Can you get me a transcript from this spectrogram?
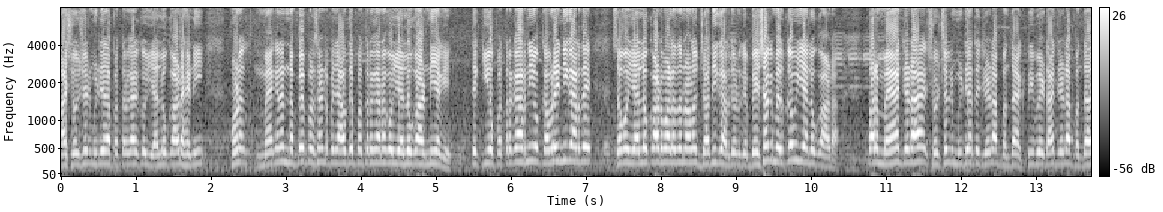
ਆ ਸੋਸ਼ਲ ਮੀਡੀਆ ਦਾ ਪੱਤਰਕਾਰ ਕੋਈ ਯੈਲੋ ਕਾਰਡ ਹੈ ਨਹੀਂ। ਹੁਣ ਮੈਂ ਕਹਿੰਦਾ 90% ਪੰਜਾਬ ਦੇ ਪੱਤਰਕਾਰਾਂ ਕੋਲ ਯੈਲੋ ਕਾਰਡ ਨਹੀਂ ਹੈਗੇ। ਤੇ ਕੀ ਉਹ ਪੱਤਰਕਾਰ ਨਹੀਂ, ਉਹ ਕਵਰੇਜ ਨਹੀਂ ਕਰਦੇ? ਸਗੋਂ ਯੈਲੋ ਕਾਰਡ ਵਾਲਿਆਂ ਦੇ ਨਾਲੋਂ ਜ਼ਿਆਦਾ ਕਰਦੇ ਹੋਣਗੇ। ਬੇਸ਼ੱਕ ਮੇਰੇ ਕੋਲ ਵੀ ਯੈਲੋ ਕਾਰਡ ਆ। ਪਰ ਮੈਂ ਜਿਹੜਾ ਸੋਸ਼ਲ ਮੀਡੀਆ ਤੇ ਜਿਹੜਾ ਬੰਦਾ ਐਕਟੀਵੇਟ ਆ, ਜਿਹੜਾ ਬੰਦਾ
